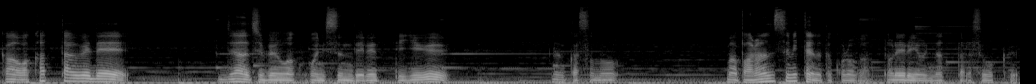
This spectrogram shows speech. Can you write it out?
が分かった上でじゃあ自分はここに住んでるっていうなんかそのまあバランスみたいなところが取れるようになったらすごく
